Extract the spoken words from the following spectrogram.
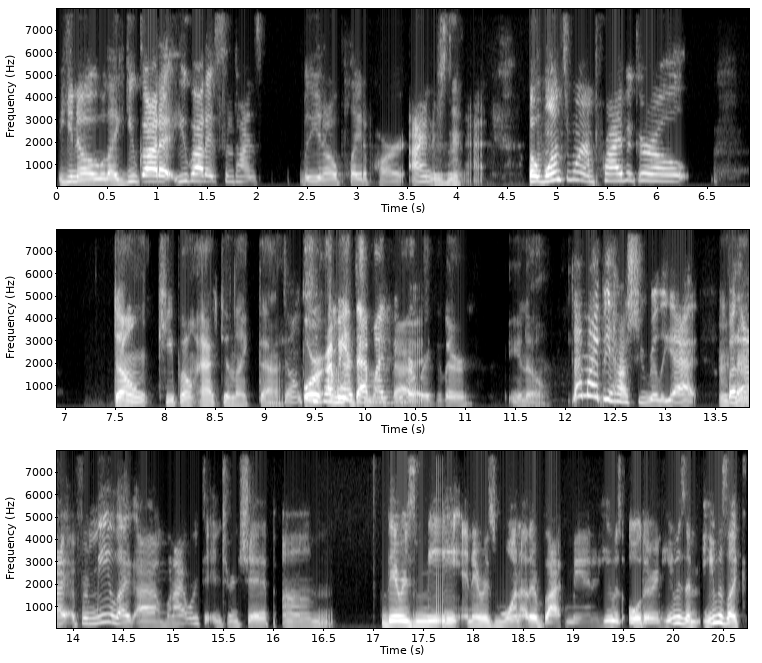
You know, like you gotta you gotta sometimes you know play the part. I mm-hmm. understand that. But once we're in private, girl, don't keep on acting like that. Don't or I mean, that might like be her regular, you know. that might be how she really act. But Mhm. I, for me, like um, when I worked at internship, um, there was me and there was one other black man, and he was older, and he was a he was like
